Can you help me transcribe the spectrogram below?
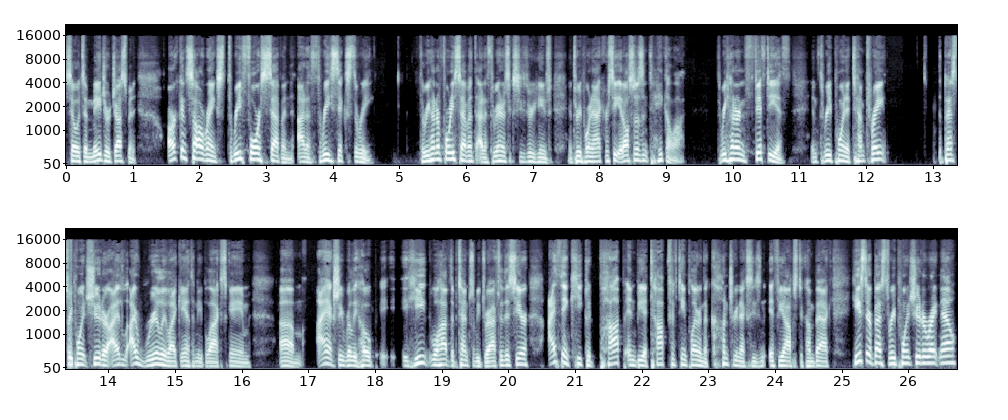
So it's a major adjustment. Arkansas ranks 347 out of 363. 347th out of 363 teams in three point accuracy. It also doesn't take a lot. 350th in three point attempt rate. The best three point shooter. I, I really like Anthony Black's game. Um, I actually really hope he will have the potential to be drafted this year. I think he could pop and be a top 15 player in the country next season if he opts to come back. He's their best three point shooter right now.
